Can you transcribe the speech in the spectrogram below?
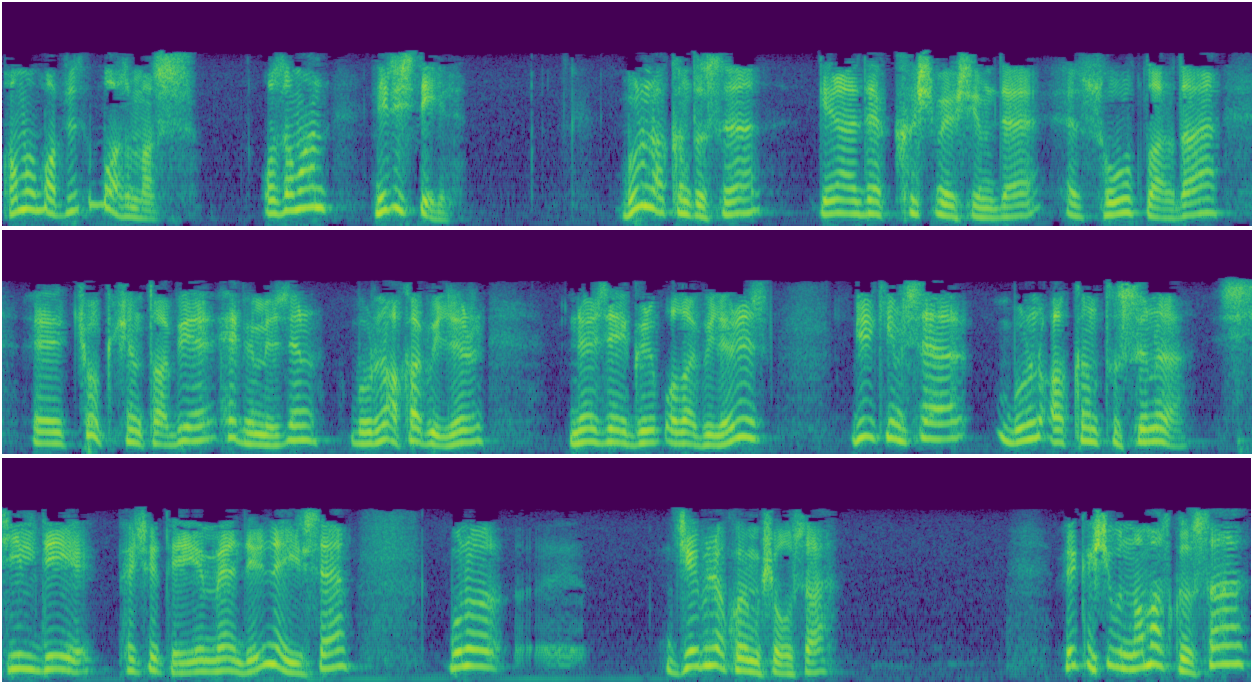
Ama abdesti bozmaz. O zaman necis değil. Bunun akıntısı genelde kış mevsiminde, e, soğuklarda e, çok için tabi hepimizin burnu akabilir. Nezle grip olabiliriz. Bir kimse bunun akıntısını sildiği peçeteyi, mendili neyse bunu e, cebine koymuş olsa ve kişi bu namaz kılsa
